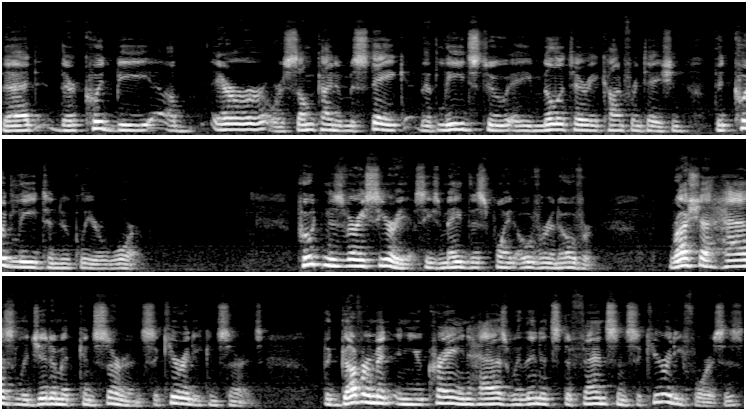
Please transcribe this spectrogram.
that there could be an error or some kind of mistake that leads to a military confrontation that could lead to nuclear war. Putin is very serious. He's made this point over and over. Russia has legitimate concerns, security concerns. The government in Ukraine has within its defense and security forces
